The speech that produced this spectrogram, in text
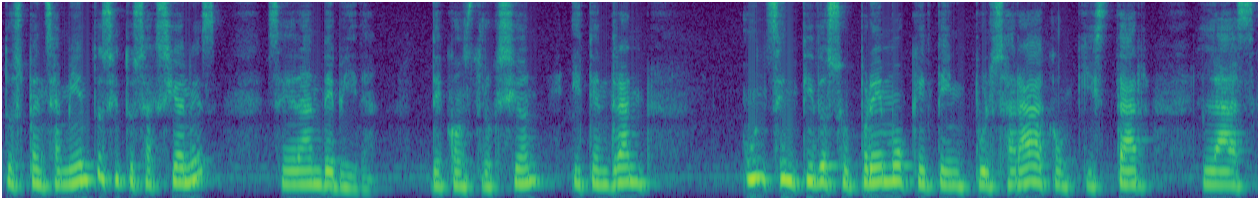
tus pensamientos y tus acciones serán de vida, de construcción y tendrán un sentido supremo que te impulsará a conquistar las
